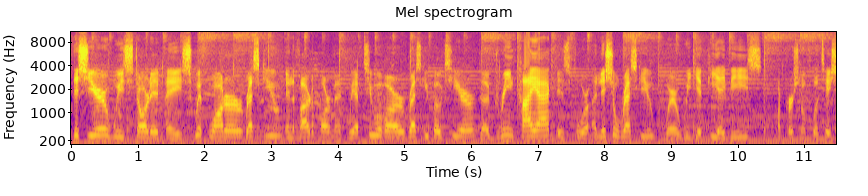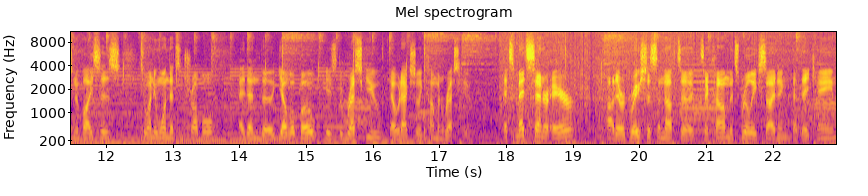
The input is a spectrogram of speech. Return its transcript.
This year we started a swift water rescue in the fire department. We have two of our rescue boats here. The green kayak is for initial rescue where we give PAVs, our personal flotation devices, to anyone that's in trouble. And then the yellow boat is the rescue that would actually come and rescue. It's Med Center Air. Uh, they were gracious enough to, to come. It's really exciting that they came.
